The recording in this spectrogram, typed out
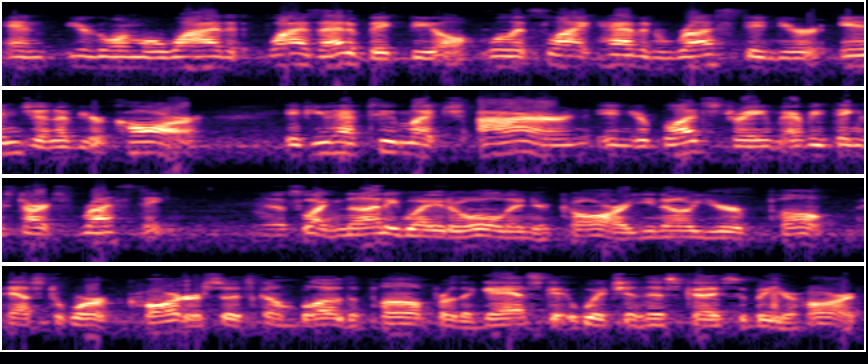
And you're going, well, why, why is that a big deal? Well, it's like having rust in your engine of your car. If you have too much iron in your bloodstream, everything starts rusting. It's like 90 weight oil in your car. You know, your pump has to work harder, so it's going to blow the pump or the gasket, which in this case would be your heart.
